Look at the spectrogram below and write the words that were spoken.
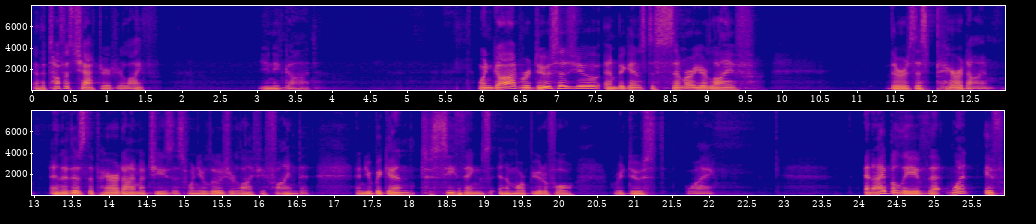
And the toughest chapter of your life, you need God. When God reduces you and begins to simmer your life, there is this paradigm, and it is the paradigm of Jesus. When you lose your life, you find it, and you begin to see things in a more beautiful, reduced way. And I believe that when, if,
